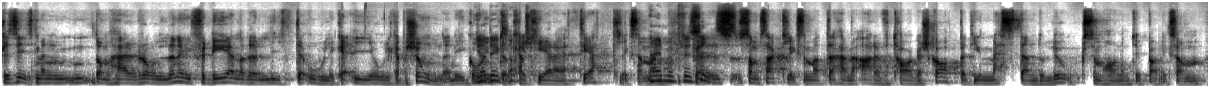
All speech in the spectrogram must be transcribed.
Precis, men de här rollerna är ju fördelade lite olika i olika personer. Det går ja, det inte klart. att kalkera ett till ett. Liksom. Nej, men precis. som sagt, liksom, att det här med arvtagarskapet är ju mest ändå Luke som har någon typ av liksom,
